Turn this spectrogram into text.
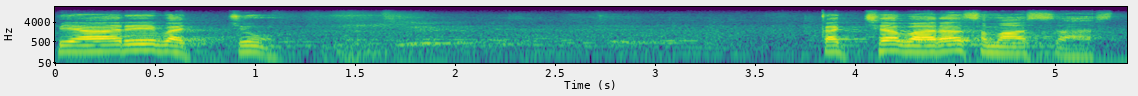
प्यारे बच्चों, कक्षा बारह समाजशास्त्र।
